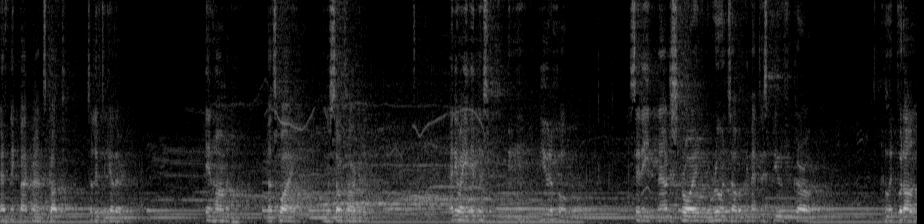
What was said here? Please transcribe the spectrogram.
ethnic backgrounds got to live together in harmony. And that's why it was so targeted. Anyway, in this beautiful city now destroyed, the ruins of it, we met this beautiful girl who had put on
